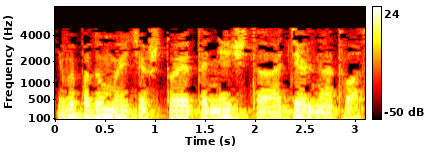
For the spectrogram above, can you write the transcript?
и вы подумаете, что это нечто отдельное от вас.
